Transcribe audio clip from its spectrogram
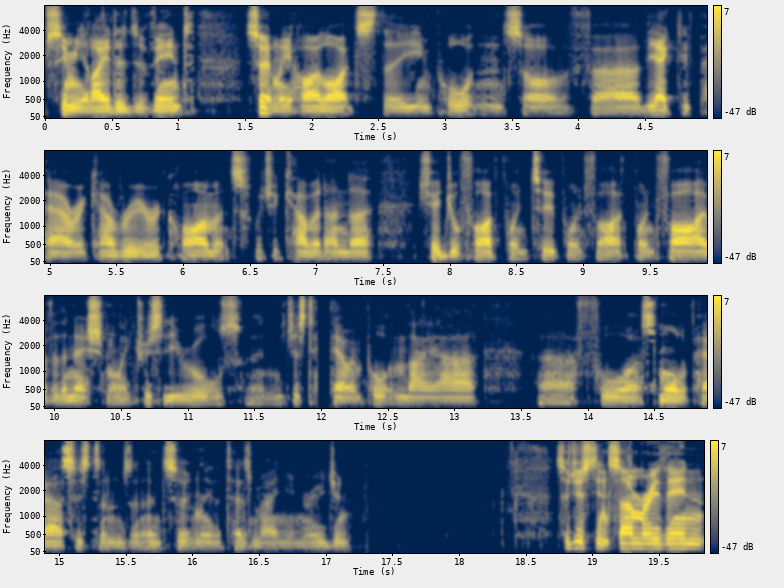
simulated event certainly highlights the importance of uh, the active power recovery requirements, which are covered under Schedule 5.2.5.5 of the National Electricity Rules, and just how important they are uh, for smaller power systems and certainly the Tasmanian region. So just in summary then,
